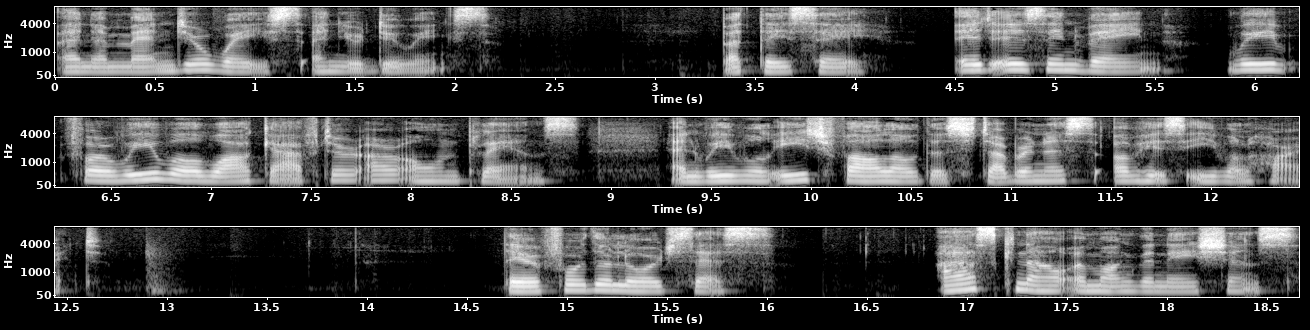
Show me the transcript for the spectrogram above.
and amend your ways and your doings. But they say, it is in vain, we, for we will walk after our own plans, and we will each follow the stubbornness of his evil heart. Therefore the Lord says, Ask now among the nations,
